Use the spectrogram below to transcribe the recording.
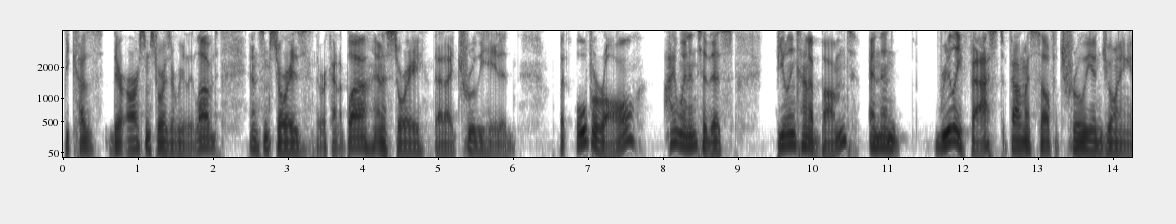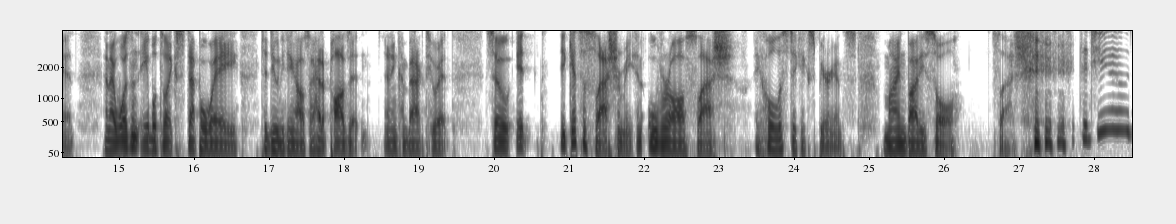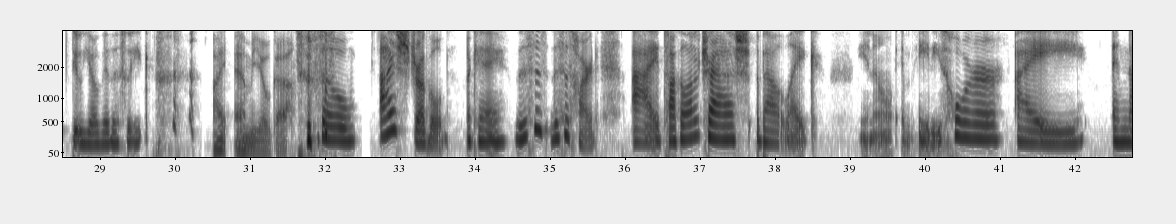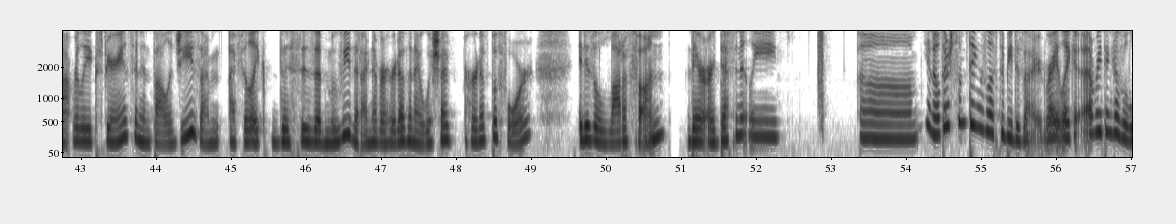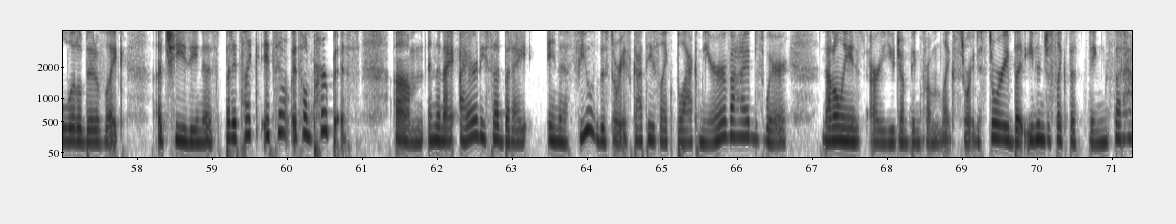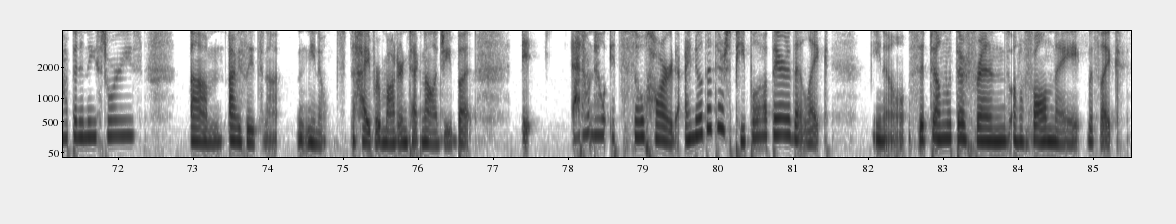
because there are some stories I really loved and some stories that were kind of blah and a story that I truly hated. But overall, I went into this feeling kind of bummed and then really fast found myself truly enjoying it. And I wasn't able to like step away to do anything else. I had to pause it and then come back to it. So it it gets a slash for me, an overall slash, a holistic experience, mind, body, soul slash. Did you do yoga this week? I am yoga. so I struggled. Okay. This is this is hard. I talk a lot of trash about like, you know, 80s horror. I am not really experienced in anthologies. I'm I feel like this is a movie that I never heard of and I wish I've heard of before. It is a lot of fun. There are definitely um, you know, there's some things left to be desired, right? Like everything has a little bit of like a cheesiness, but it's like it's it's on purpose. Um, and then I I already said, but I in a few of the stories got these like Black Mirror vibes where not only is, are you jumping from like story to story, but even just like the things that happen in these stories. Um, obviously, it's not you know hyper modern technology, but it I don't know. It's so hard. I know that there's people out there that like you know, sit down with their friends on a fall night with like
